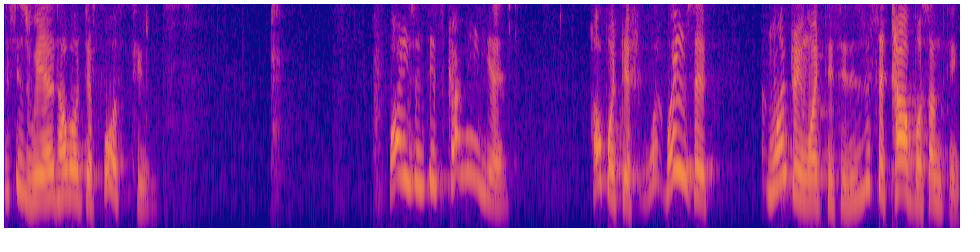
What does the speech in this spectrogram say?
This is weird. How about the fourth field? Why isn't this coming here? How about the, where is it? I'm wondering what this is. Is this a tab or something?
